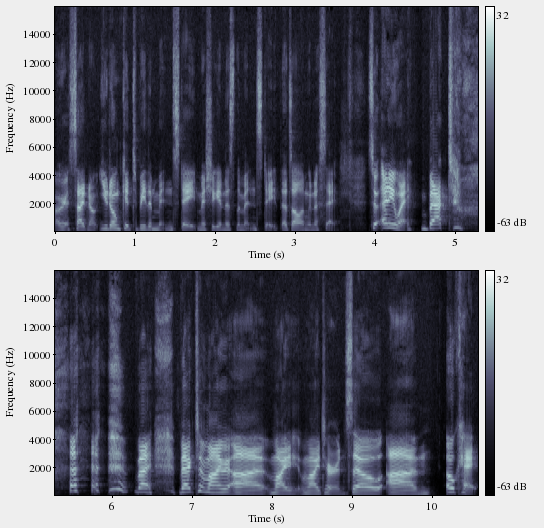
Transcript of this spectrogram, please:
Okay, side note, you don't get to be the mitten state. Michigan is the mitten state. That's all I'm going to say. So anyway, back to back, back to my uh my my turn. So um okay,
